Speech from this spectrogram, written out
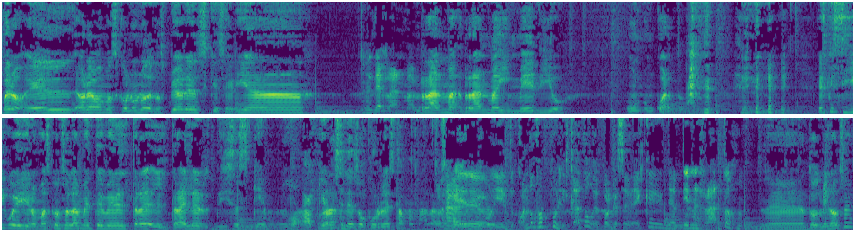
Bueno, el, ahora vamos con uno de los peores que sería el de Ranma. Ranma, Ranma y medio. Un, un cuarto. es que sí, güey, nomás con solamente ver el, tra- el tráiler dices, ¿qué mierda? ¿A qué hora se les ocurrió esta mamada? O la sea, gente, eh, güey? ¿y ¿cuándo fue publicado, güey? Porque se ve que ya tiene rato. Eh, ¿2011?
